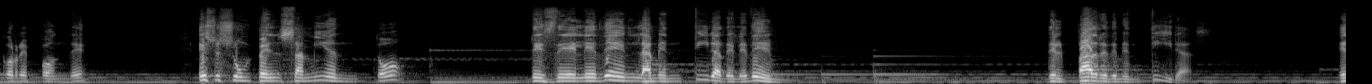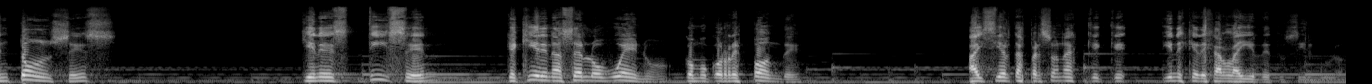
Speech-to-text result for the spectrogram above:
corresponde, eso es un pensamiento desde el Edén, la mentira del Edén, del padre de mentiras. Entonces, quienes dicen que quieren hacer lo bueno como corresponde, hay ciertas personas que, tienes que dejarla ir de tu círculo.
